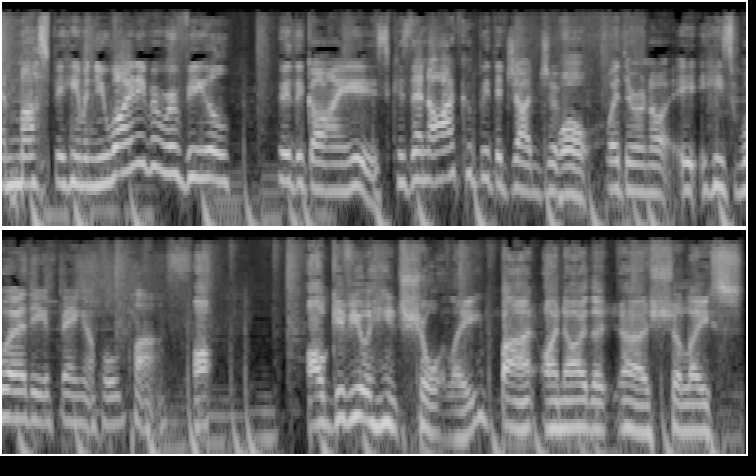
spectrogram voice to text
it must be him, and you won't even reveal who the guy is because then I could be the judge of Well- whether or not he's worthy of being a hall pass. I'll, I'll give you a hint shortly, but I know that uh, Shalise.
